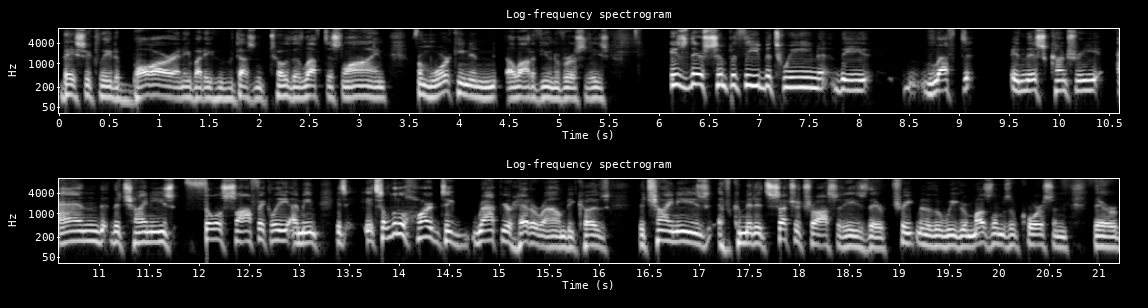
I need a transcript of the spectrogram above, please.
basically to bar anybody who doesn't toe the leftist line from working in a lot of universities. Is there sympathy between the left in this country and the Chinese philosophically? I mean, it's it's a little hard to wrap your head around because the Chinese have committed such atrocities. Their treatment of the Uyghur Muslims, of course, and their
